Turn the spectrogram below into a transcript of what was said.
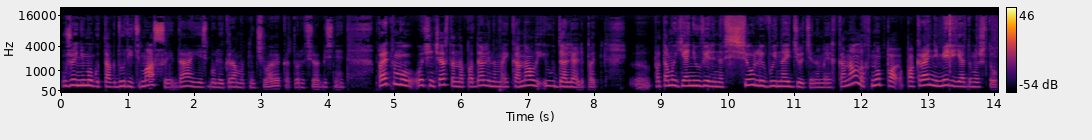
уже не могут так дурить массы, да, есть более грамотный человек, который все объясняет. Поэтому очень часто нападали на мои каналы и удаляли. Э, потому я не уверена, все ли вы найдете на моих каналах, но, по, по крайней мере, я думаю, что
